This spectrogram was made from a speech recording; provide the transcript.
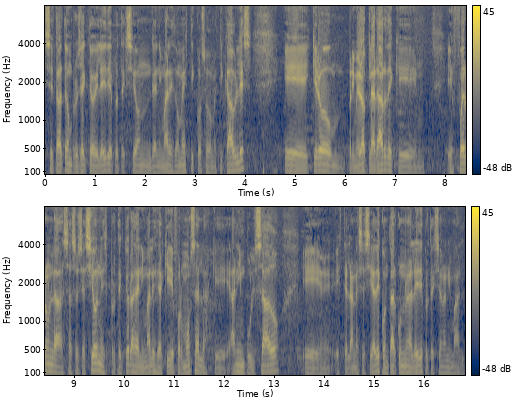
se trata de un proyecto de ley de protección de animales domésticos o domesticables. Eh, quiero primero aclarar de que eh, fueron las asociaciones protectoras de animales de aquí de Formosa las que han impulsado este, la necesidad de contar con una ley de protección animal.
